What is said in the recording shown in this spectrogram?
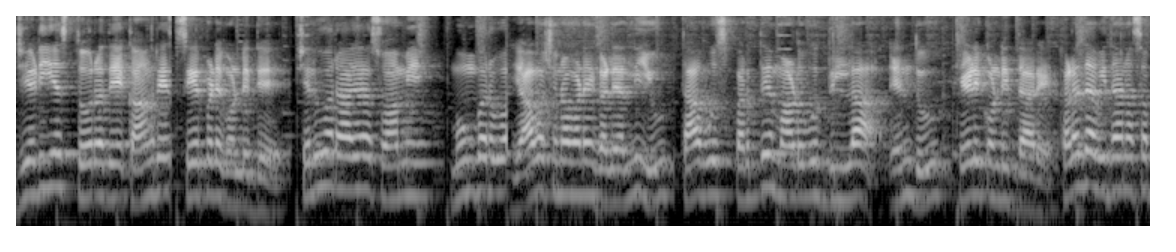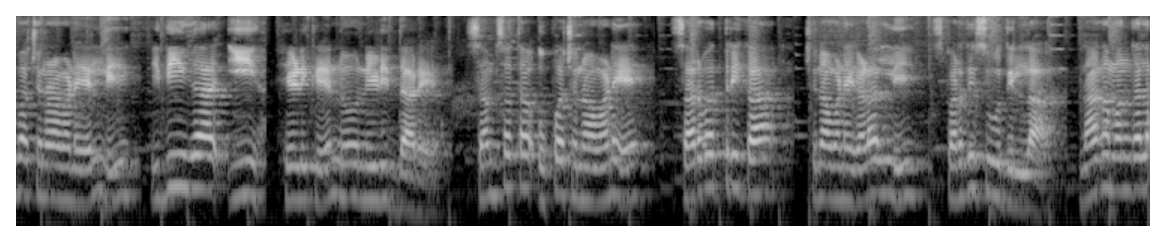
ಜೆಡಿಎಸ್ ತೋರದೆ ಕಾಂಗ್ರೆಸ್ ಸೇರ್ಪಡೆಗೊಂಡಿದೆ. ಚೆಲುವರಾಯ ಸ್ವಾಮಿ ಮುಂಬರುವ ಯಾವ ಚುನಾವಣೆಗಳಲ್ಲಿಯೂ ತಾವು ಸ್ಪರ್ಧೆ ಮಾಡುವುದಿಲ್ಲ ಎಂದು ಹೇಳಿಕೊಂಡಿದ್ದಾರೆ. ಕಳೆದ ವಿಧಾನಸಭಾ ಚುನಾವಣೆಯಲ್ಲಿ ಇದೀಗ ಈ ಹೇಳಿಕೆಯನ್ನು ನೀಡಿದ್ದಾರೆ. ಸಂಸತ ಉಪಚುನಾವಣೆ ಸಾರ್ವತ್ರಿಕ ಚುನಾವಣೆಗಳಲ್ಲಿ ಸ್ಪರ್ಧಿಸುವುದಿಲ್ಲ. ನಾಗಮಂಗಲ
